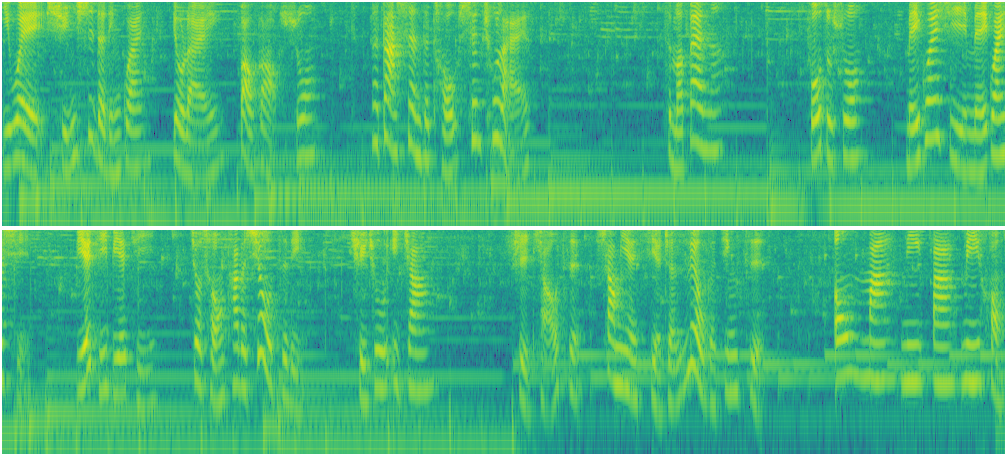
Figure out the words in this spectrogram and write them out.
一位巡视的灵官又来报告说：“那大圣的头伸出来，怎么办呢？”佛祖说：“没关系，没关系，别急，别急，就从他的袖子里取出一张纸条子，上面写着六个金字：Om Mani p a m Hum，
